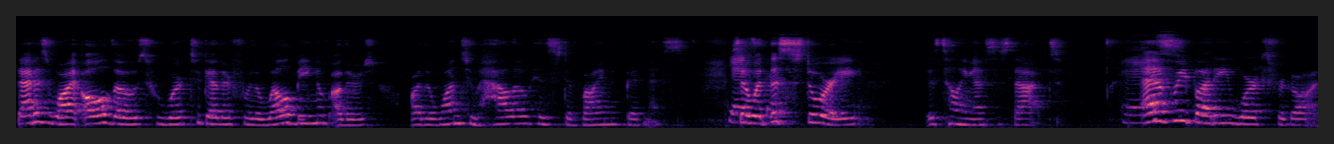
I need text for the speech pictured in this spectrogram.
That is why all those who work together for the well being of others are the ones who hallow his divine goodness. so, Yes, what this story is telling us is that Yes. everybody works for God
